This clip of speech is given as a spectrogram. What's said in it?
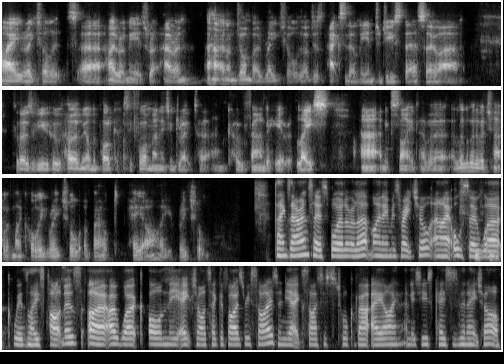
Hi, Rachel. It's uh, hi, Romy. It's Aaron, and I'm joined by Rachel, who I've just accidentally introduced there. So, um, for those of you who've heard me on the podcast before, I'm managing director and co-founder here at Lace, uh, and excited to have a, a little bit of a chat with my colleague Rachel about AI. Rachel. Thanks, Aaron. So, spoiler alert, my name is Rachel, and I also work with Lace Partners. I, I work on the HR tech advisory side, and yeah, excited to talk about AI and its use cases within HR.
